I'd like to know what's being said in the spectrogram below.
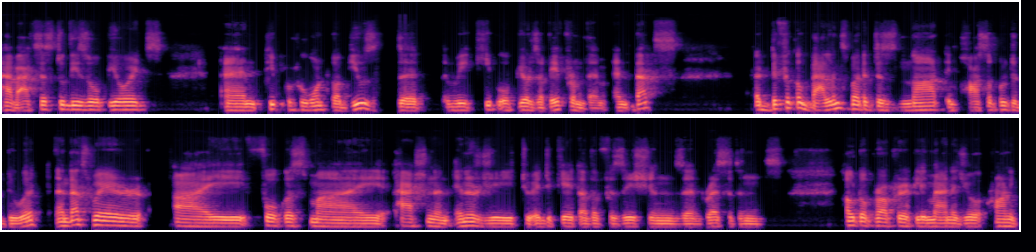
have access to these opioids and people who want to abuse it we keep opioids away from them. And that's a difficult balance but it is not impossible to do it. And that's where i focus my passion and energy to educate other physicians and residents how to appropriately manage your chronic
